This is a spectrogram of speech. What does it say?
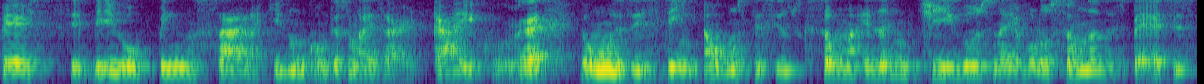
perceber ou pensar aqui num contexto mais arcaico, né? Então existem alguns tecidos que são mais antigos na evolução das espécies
